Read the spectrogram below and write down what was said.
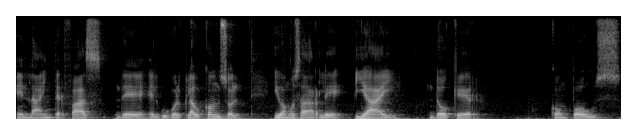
en la interfaz del Google Cloud Console y vamos a darle pi docker compose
